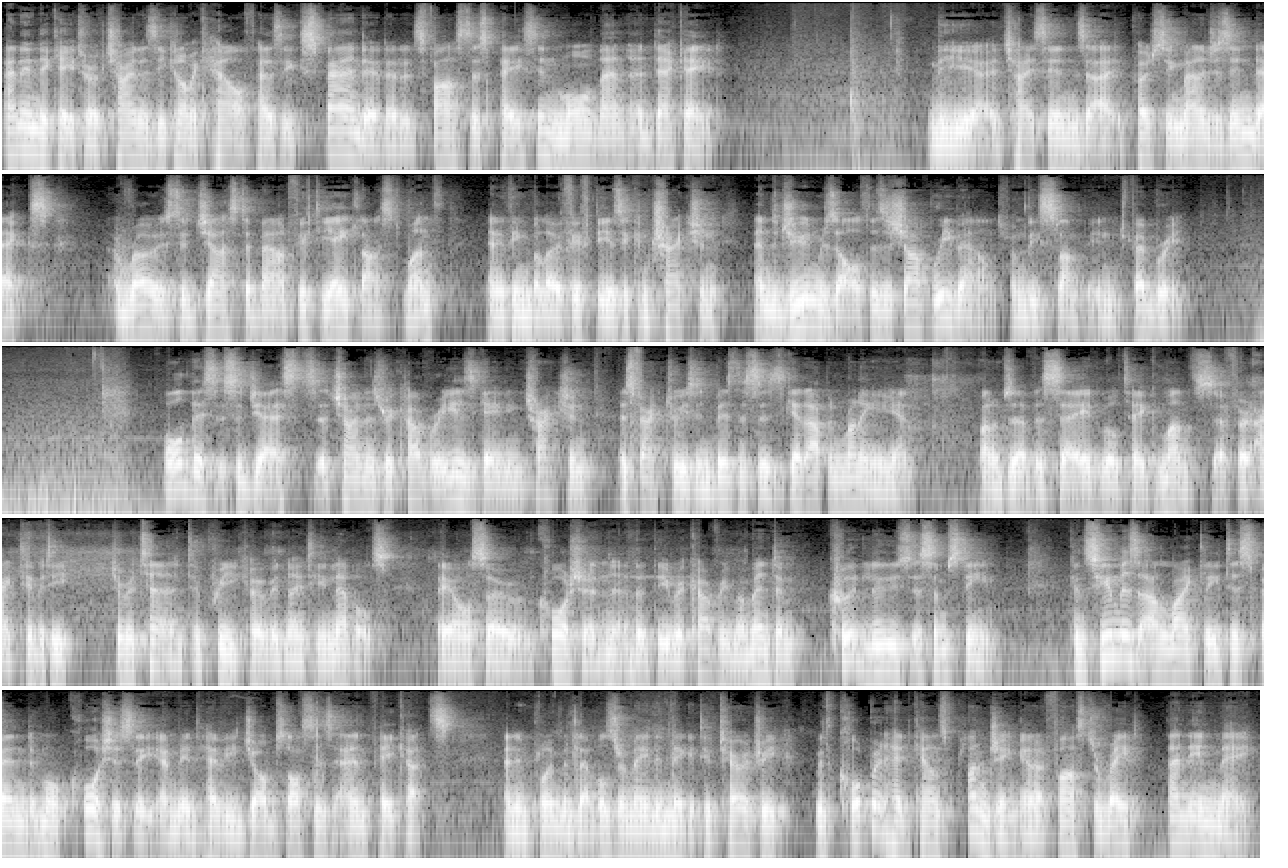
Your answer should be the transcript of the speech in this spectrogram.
An indicator of China's economic health has expanded at its fastest pace in more than a decade. The uh, Caixin's uh, Purchasing Managers Index rose to just about 58 last month. Anything below 50 is a contraction, and the June result is a sharp rebound from the slump in February. All this suggests China's recovery is gaining traction as factories and businesses get up and running again. While observers say it will take months for activity to return to pre COVID 19 levels. They also caution that the recovery momentum could lose some steam. Consumers are likely to spend more cautiously amid heavy jobs losses and pay cuts. And employment levels remain in negative territory, with corporate headcounts plunging at a faster rate than in May.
